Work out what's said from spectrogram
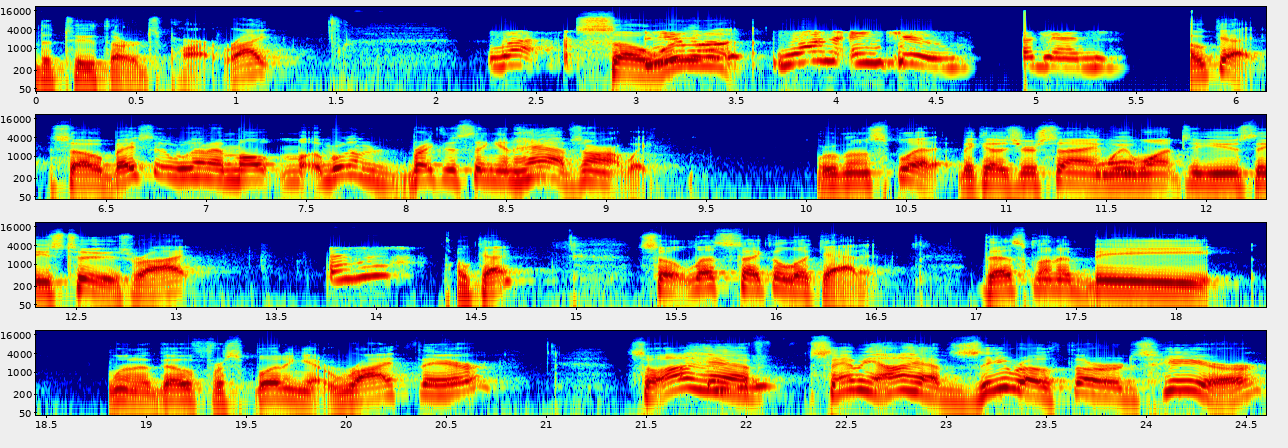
the two thirds part, right? Right. So Zero, we're going to, one, and two again. okay, so basically we're going to, we're going to break this thing in halves, aren't we? We're going to split it because you're saying we want to use these twos, right? Uh-huh. Okay, so let's take a look at it. That's going to be, I'm going to go for splitting it right there. So I have, Sammy, I have zero thirds here,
